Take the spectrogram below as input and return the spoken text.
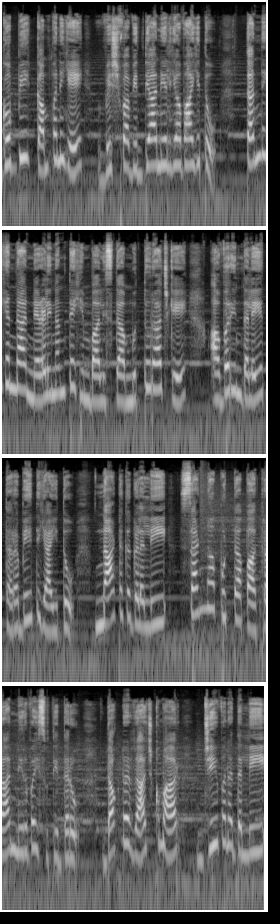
ಗುಬ್ಬಿ ಕಂಪನಿಯೇ ವಿಶ್ವವಿದ್ಯಾನಿಲಯವಾಯಿತು. ತಂದೆಯನ್ನ ನೆರಳಿನಂತೆ ಹಿಂಬಾಲಿಸಿದ ಮುತ್ತುರಾಜ್ಗೆ ಅವರಿಂದಲೇ ತರಬೇತಿಯಾಯಿತು. ನಾಟಕಗಳಲ್ಲಿ ಸಣ್ಣ ಪುಟ್ಟ ಪಾತ್ರ ನಿರ್ವಹಿಸುತ್ತಿದ್ದರು. ಡಾಕ್ಟರ್ ರಾಜ್ಕುಮಾರ್ ಜೀವನದಲ್ಲಿ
